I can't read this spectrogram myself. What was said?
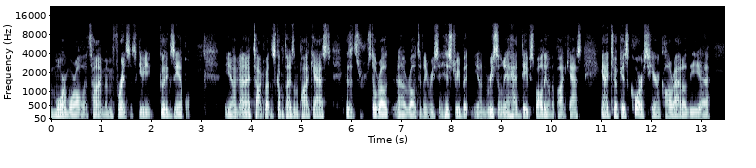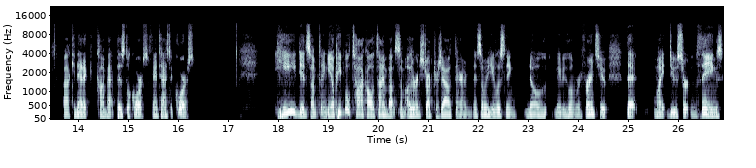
more and more all the time. I mean, for instance, give you a good example. You know, and I've talked about this a couple times on the podcast because it's still rel- uh, relatively recent history. But you know, recently I had Dave Spaulding on the podcast, and I took his course here in Colorado, the uh, uh, Kinetic Combat Pistol course. Fantastic course. He did something. You know, people talk all the time about some other instructors out there, and, and some of you listening know maybe who I'm referring to. That might do certain things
